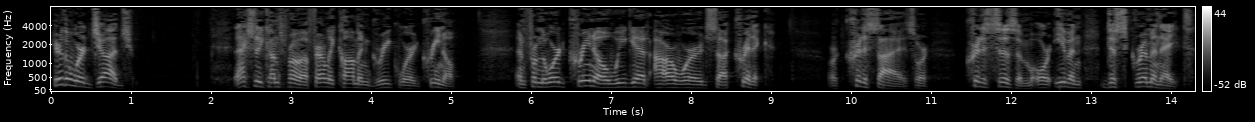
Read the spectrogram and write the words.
Here the word judge. It actually comes from a fairly common Greek word, krino. And from the word krino, we get our words uh, critic, or criticize, or criticism, or even discriminate.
